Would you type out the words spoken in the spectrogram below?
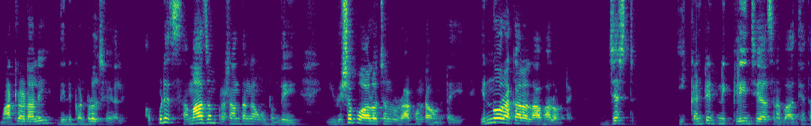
మాట్లాడాలి దీన్ని కంట్రోల్ చేయాలి. అప్పుడే సమాజం ప్రశాంతంగా ఉంటుంది. ఈ విషపు ఆలోచనలు రాకుండా ఉంటాయి. ఎన్నో రకాల లాభాలు ఉంటాయి. జస్ట్ ఈ కంటెంట్ని క్లీన్ చేయాల్సిన బాధ్యత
